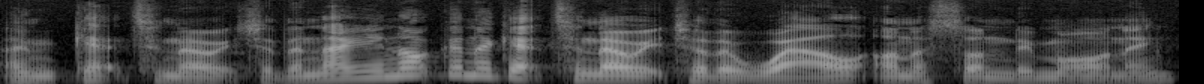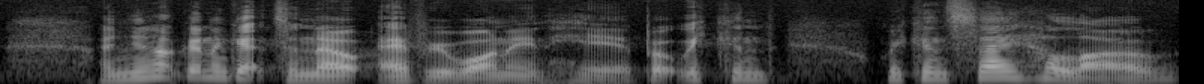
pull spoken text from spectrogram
and get to know each other. Now, you're not going to get to know each other well on a Sunday morning, and you're not going to get to know everyone in here, but we can, we can say hello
